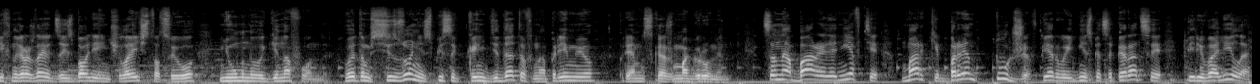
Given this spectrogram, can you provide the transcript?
Их награждают за избавление человечества от своего неумного генофонда. В этом сезоне список кандидатов на премию, прямо скажем, огромен. Цена барреля нефти марки Brent тут же в первые дни спецоперации перевалила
